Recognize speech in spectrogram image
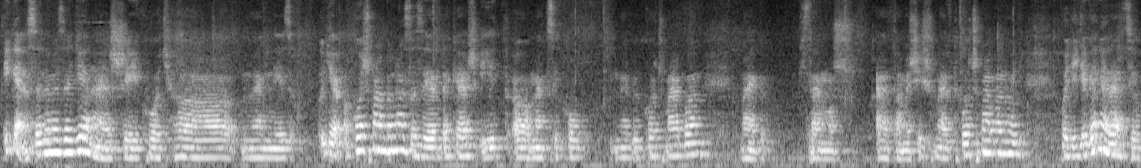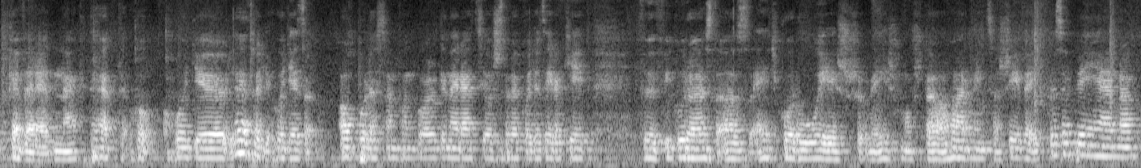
Igen, szerintem ez egy jelenség, hogyha megnéz. Ugye a kocsmában az az érdekes, itt a Mexikó nevű kocsmában, meg számos általam is ismert kocsmában, hogy, hogy így a generációk keverednek. Tehát, hogy lehet, hogy, hogy ez abból a szempontból generációs szöveg, hogy azért a két fő figura az, az egykorú, és, és most a 30-as éveik közepén járnak,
